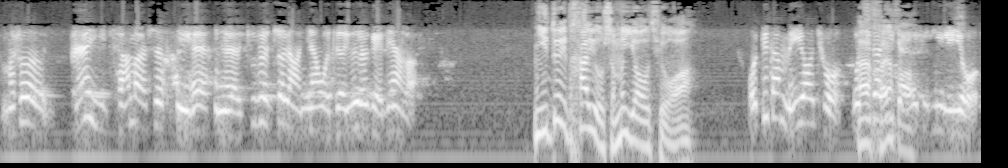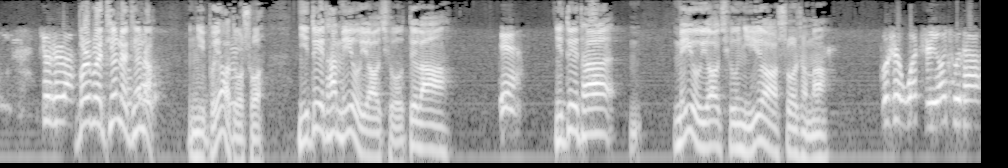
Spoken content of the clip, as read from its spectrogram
怎么说？反正以前吧是很爱很爱，就是这两年我觉得有点改变了。你对他有什么要求啊？我对他没要求，我对他一点要求都没有，就是说。不是不是，听着听着，你不要多说。你对他没有要求，对吧？对。你对他没有要求，你又要说什么？不是，我只要求他，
